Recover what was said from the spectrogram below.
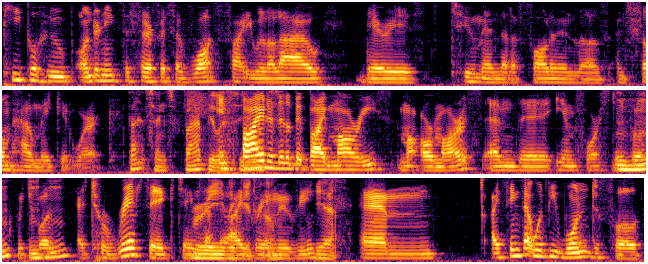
people who underneath the surface of what society will allow, there is two men that have fallen in love and somehow make it work. That sounds fabulous. Inspired yes. a little bit by Maurice or Morris and the E.M. Forster Mhm, book, which was mhm. a terrific James Really Ivory movie. Yeah. Um, I think that would be wonderful.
